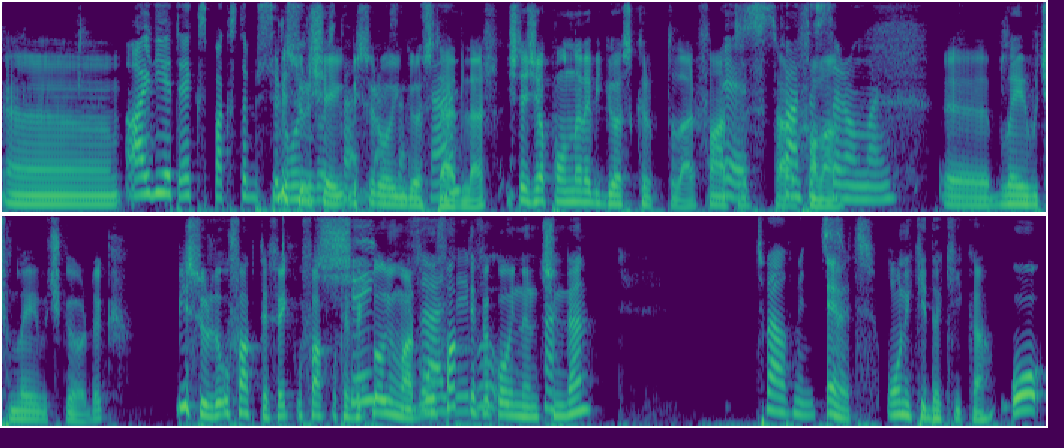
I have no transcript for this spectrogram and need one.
E, ID at Xbox'ta bir sürü, bir sürü oyun şey, bir sürü oyun zaten. gösterdiler. İşte Japonlara bir göz kırptılar. Phantasy Evet, Star Phantasy falan. Star Online. E, Blair Witch, Blair Witch gördük. Bir sürü de ufak tefek ufak Şey tefek oyun vardı. Güzeldi, ufak tefek bu- oyunların içinden 12 minutes. evet 12 dakika. O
